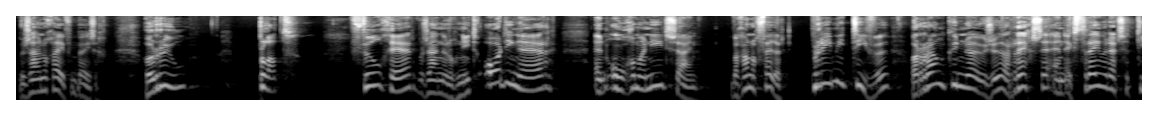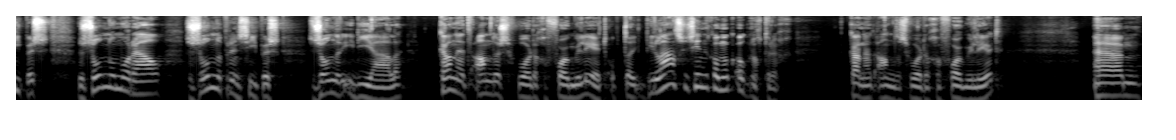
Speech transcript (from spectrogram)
we zijn nog even bezig, ruw, plat, vulgair, we zijn er nog niet, ordinair en ongemanierd zijn. We gaan nog verder. Primitieve, rancuneuze, rechtse en extreemrechtse types, zonder moraal, zonder principes, zonder idealen, kan het anders worden geformuleerd. Op die laatste zin kom ik ook nog terug. Kan het anders worden geformuleerd? Um,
